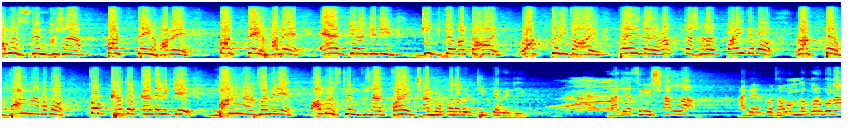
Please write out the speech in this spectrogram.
অমুসলিম ঘোষণা করতেই হবে। করতেই হবে। এর জন্য যদি যুদ্ধ করতে হয় রক্ত দিতে হয় পানি দেয়, রক্ত সাগর পানি দেবো, রক্তের বন্যা পাবো কক্ষাত কাদেরকে বাংলার জমিনে অমুসলিম ঘোষণা করে ছাড়বো, কথা ঠিক না ঠিক? রাজা সিং ইনশাল্লাহ আমি আর কথা লম্বা করব না।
